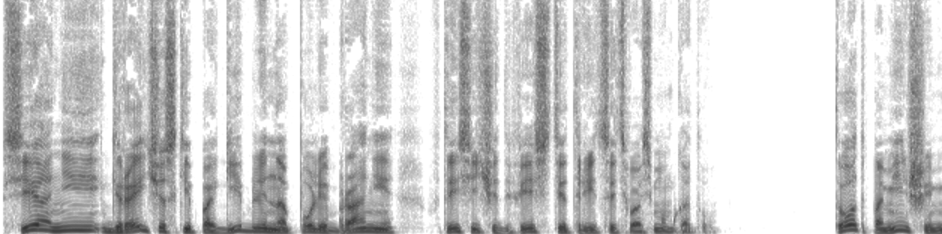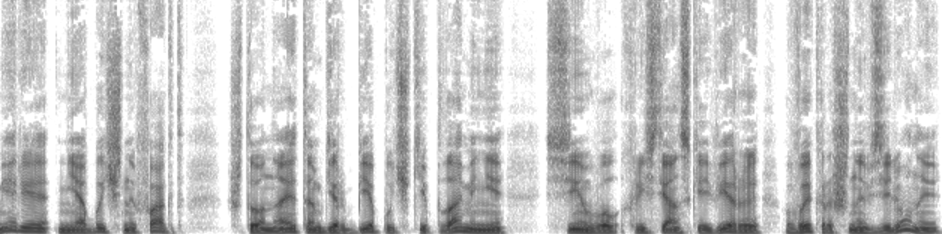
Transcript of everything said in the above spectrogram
Все они героически погибли на поле брани в 1238 году. Тот, по меньшей мере, необычный факт, что на этом гербе пучки пламени — символ христианской веры, выкрашенный в зеленый,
